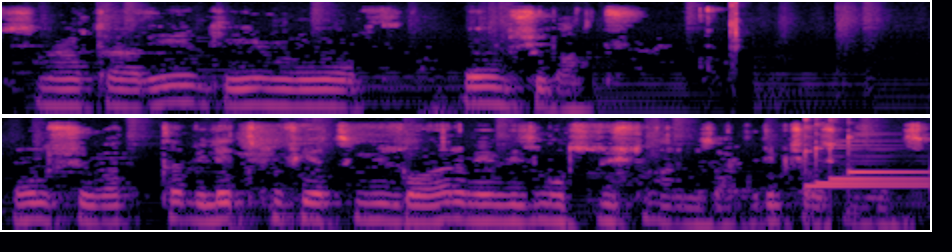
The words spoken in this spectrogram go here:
Sınav tarihi Game Awards 10 Şubat. 10 Şubat'ta biletin fiyatı 100 dolar ve bizim 33 dolarımız var. Gidip çalışmamız lazım.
